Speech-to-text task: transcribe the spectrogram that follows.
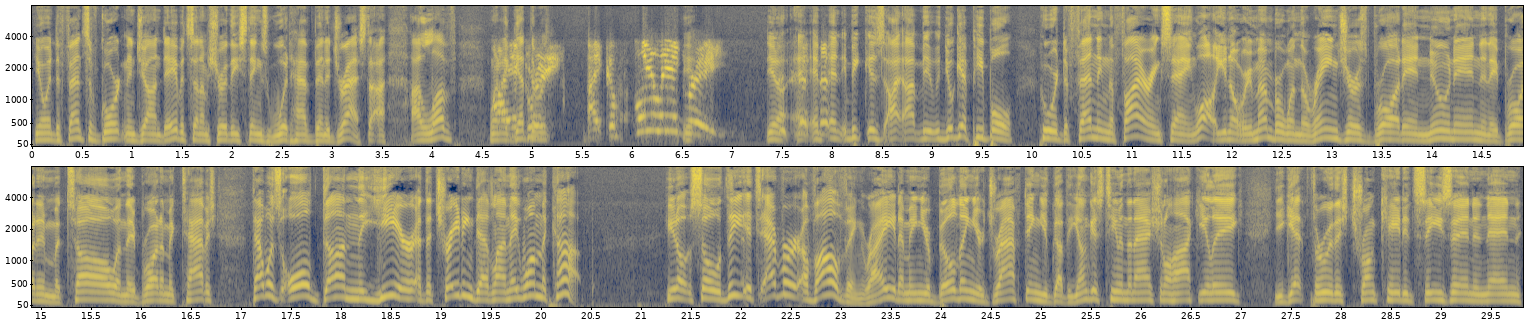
You know, in defense of Gorton and John Davidson, I'm sure these things would have been addressed. I, I love when I, I get agree. the I completely agree. You know, and, and, because I, I, you'll get people who are defending the firing saying, "Well, you know, remember when the Rangers brought in Noonan and they brought in Matteau and they brought in MacTavish? That was all done the year at the trading deadline. They won the cup." You know, so the it's ever evolving, right? I mean, you're building, you're drafting, you've got the youngest team in the National Hockey League. You get through this truncated season and then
